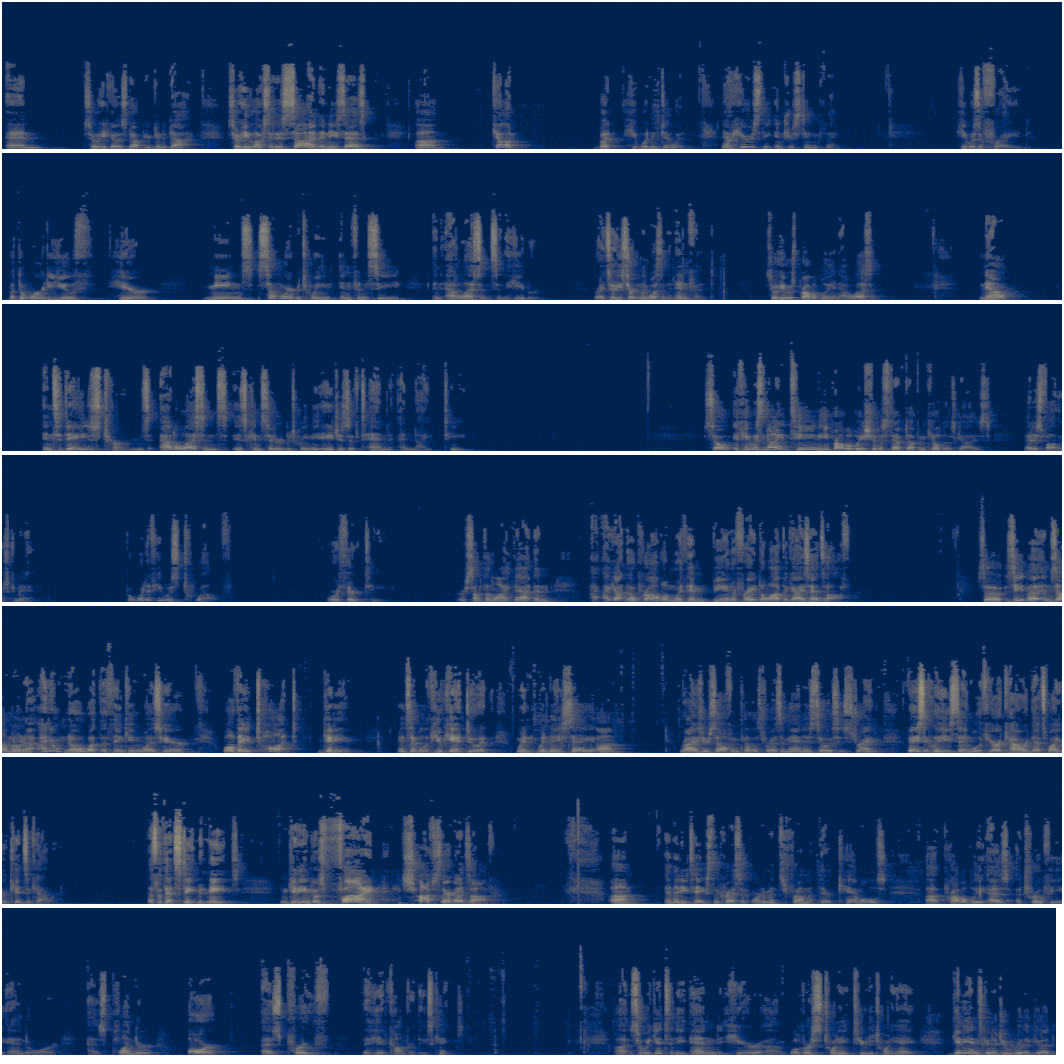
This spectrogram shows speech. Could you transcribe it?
And so he goes, Nope, you're going to die. So he looks at his son and he says, um, Kill him. But he wouldn't do it. Now, here's the interesting thing he was afraid, but the word youth here means somewhere between infancy and adolescence in the Hebrew. Right? So he certainly wasn't an infant. So he was probably an adolescent. Now, in today's terms, adolescence is considered between the ages of 10 and 19. So if he was 19, he probably should have stepped up and killed those guys at his father's command. But what if he was 12 or 13 or something like that? Then I, got no problem with him being afraid to lop the guy's heads off. So Zebah and Zalmunna, I don't know what the thinking was here. Well, they taunt Gideon and said, Well, if you can't do it, when, when they say, um, Rise yourself and kill us, for as a man is, so is his strength, basically he's saying, Well, if you're a coward, that's why your kid's a coward. That's what that statement means. And Gideon goes, Fine. He chops their heads off. Um, and then he takes the crescent ornaments from their camels uh, probably as a trophy and or as plunder or as proof that he had conquered these kings. Uh, so we get to the end here, uh, well, verse 22 to 28. Gideon's going to do really good,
